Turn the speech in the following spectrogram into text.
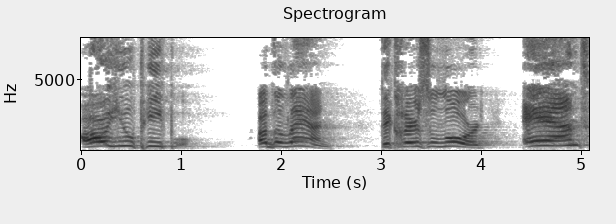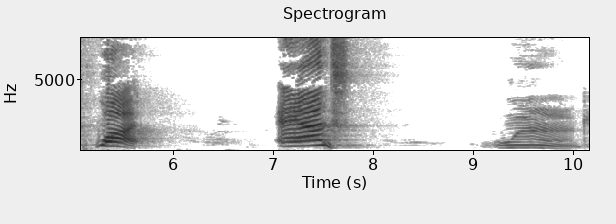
all you people of the land, declares the Lord, and what? And work.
